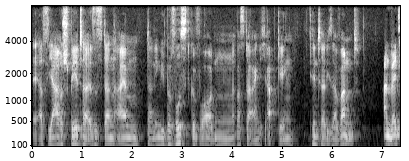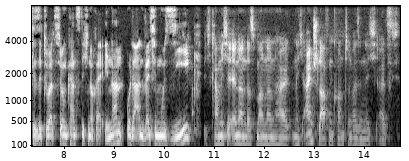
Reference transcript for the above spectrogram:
Äh, erst Jahre später ist es dann einem dann irgendwie bewusst geworden, was da eigentlich abging hinter dieser Wand. An welche Situation kannst du dich noch erinnern? Oder an welche Musik? Ich kann mich erinnern, dass man dann halt nicht einschlafen konnte. Weiß ich nicht, als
